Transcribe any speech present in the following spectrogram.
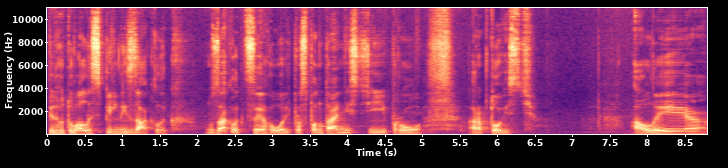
підготували спільний заклик. Ну, заклик це говорить про спонтанність і про раптовість. Але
